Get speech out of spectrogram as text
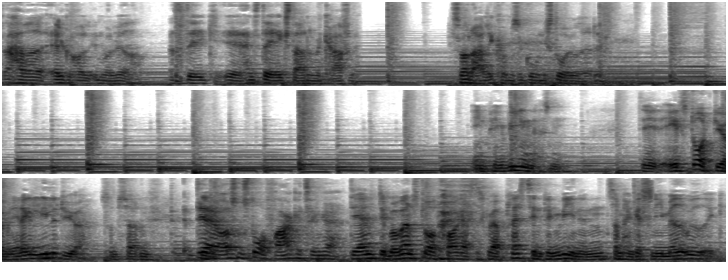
der har været alkohol involveret. Altså, det er ikke, øh, hans dag er ikke startet med kaffe. Så er der aldrig kommet så god en historie ud af det. En pingvin er sådan... Det er ikke et stort dyr, men det er ikke et lille dyr, som sådan. Det er også en stor frakke, tænker jeg. Det, er, det må være en stor frok, altså der skal være plads til en pingvin inden, som han kan snige med ud, ikke?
